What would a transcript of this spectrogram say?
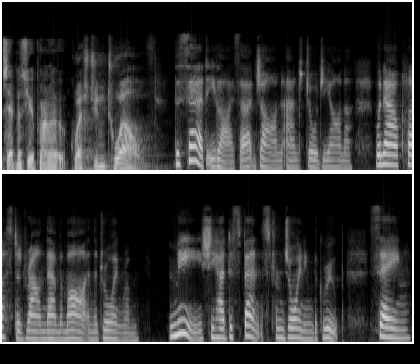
said Monsieur Poirot. Question 12. The said Eliza, John, and Georgiana were now clustered round their mamma in the drawing-room. Me she had dispensed from joining the group, saying,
